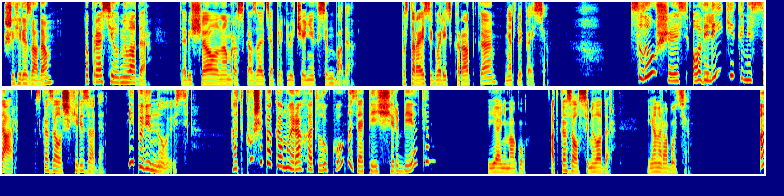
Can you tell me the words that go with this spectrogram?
«Шахерезада», — попросил Мелодар, — «ты обещала нам рассказать о приключениях Синбада». Постарайся говорить кратко, не отвлекайся». «Слушаюсь, о великий комиссар», —— сказал Шхерезада, — «и повинуюсь. Откушай пока мой рахат луком и запей щербетом». «Я не могу», — отказался Мелодар. «Я на работе». «А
